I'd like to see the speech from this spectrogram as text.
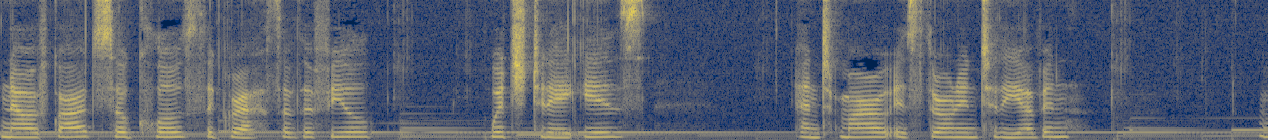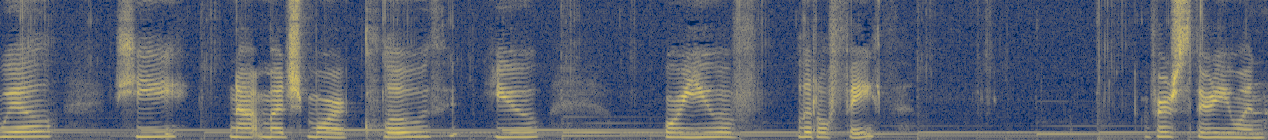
Now, if God so clothes the grass of the field, which today is, and tomorrow is thrown into the oven, will he not much more clothe you, or you of little faith? Verse 31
